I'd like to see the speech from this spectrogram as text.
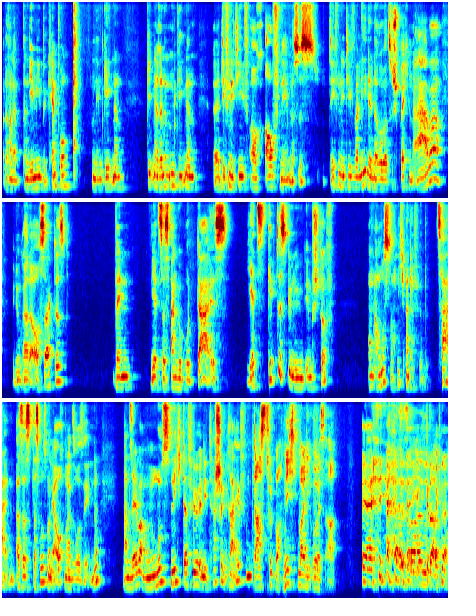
oder von der Pandemiebekämpfung von den Gegnern, Gegnerinnen und Gegnern äh, definitiv auch aufnehmen. Das ist definitiv valide, darüber zu sprechen. Aber, wie du gerade auch sagtest, wenn jetzt das Angebot da ist, jetzt gibt es genügend Impfstoff und man muss noch nicht mal dafür bezahlen. Also das, das muss man ja auch mal so sehen. Ne? Man selber muss nicht dafür in die Tasche greifen. Das tut noch nicht mal die USA. Ja, ja also, genau, genau.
